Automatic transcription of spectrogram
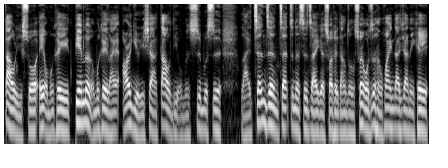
道理，说哎，我们可以辩论，我们可以来 argue 一下，到底我们是不是来真正在真的是在一个。衰退当中，所以我是很欢迎大家，你可以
